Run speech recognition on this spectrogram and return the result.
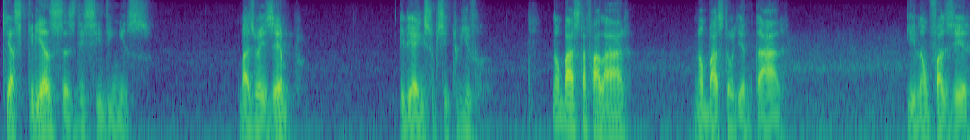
que as crianças decidem isso. Mas o exemplo, ele é insubstituível. Não basta falar, não basta orientar e não fazer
